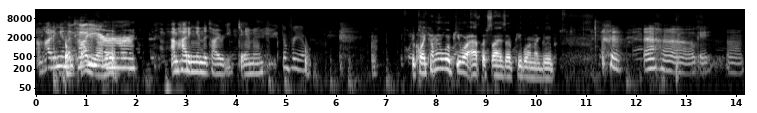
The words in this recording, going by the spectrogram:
I'm hiding in the Don't tell me I'm tire. I'm hiding in the tire, you damn it. Good for you. Jakoi, tell me where people are at besides the people in that group. uh huh. Okay. Um.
